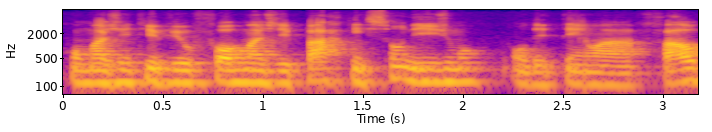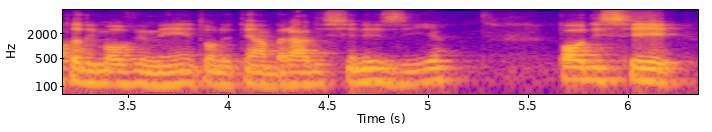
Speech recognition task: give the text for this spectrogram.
como a gente viu formas de parkinsonismo, onde tem uma falta de movimento, onde tem a bradicinesia. Pode ser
